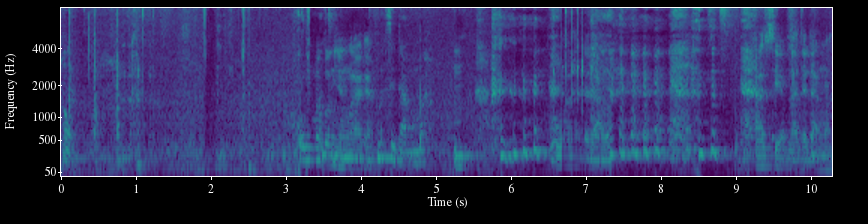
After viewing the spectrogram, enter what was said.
โอ้คนมาเบิ่งอย่างไรเนี่ยมันสิดังปะอืม กูว่าน่าจะดัง ถ้าเสียบน่าจะดังอะ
